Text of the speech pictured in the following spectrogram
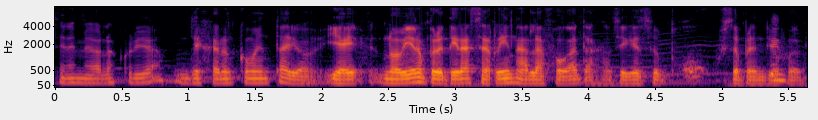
¿Tienes miedo a la oscuridad? Dejar un comentario. Y ahí, no vieron, pero tira serrín a la fogata, así que se, se prendió fuego.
